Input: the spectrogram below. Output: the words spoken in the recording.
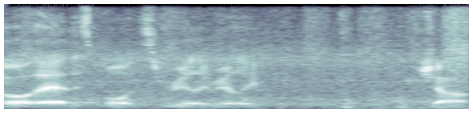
oh, there, this board's really, really sharp.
